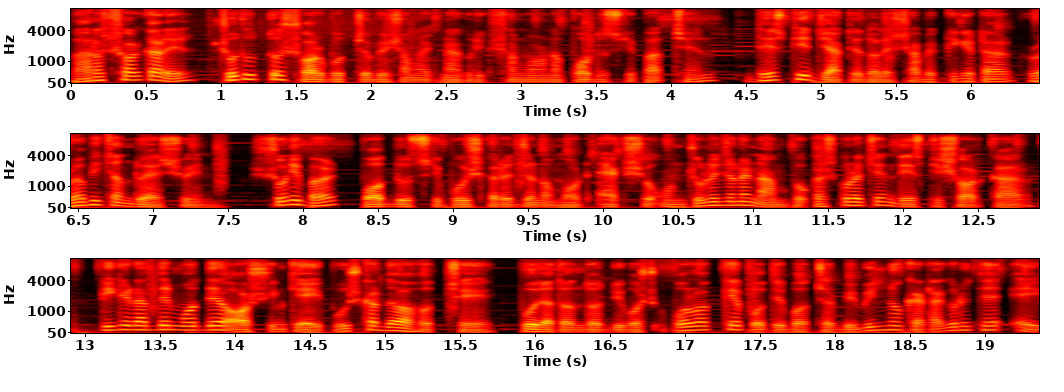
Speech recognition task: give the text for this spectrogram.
ভারত সরকারের চতুর্থ সর্বোচ্চ বেসামরিক নাগরিক সম্মাননা পদ্মশ্রী পাচ্ছেন দেশটির জাতীয় দলের সাবেক ক্রিকেটার রবিচন্দ্র অশ্বিন। শনিবার পদ্মশ্রী পুরস্কারের জন্য মোট একশো উনচল্লিশ জনের নাম প্রকাশ করেছেন দেশটির সরকার। ক্রিকেটারদের মধ্যে অশ্বিনকে এই পুরস্কার দেওয়া হচ্ছে। প্রজাতন্ত্র দিবস উপলক্ষে প্রতি বছর বিভিন্ন ক্যাটাগরিতে এই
